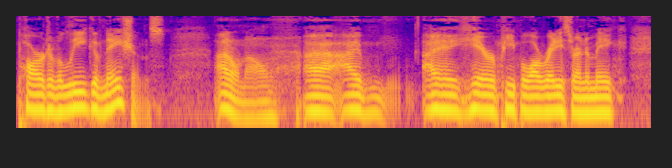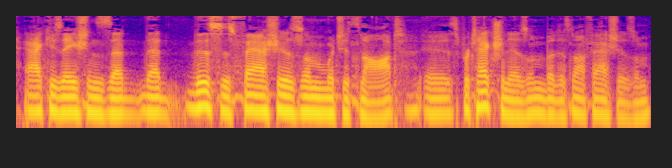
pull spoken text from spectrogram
part of a league of nations. I don't know. I, I I hear people already starting to make accusations that that this is fascism, which it's not. It's protectionism, but it's not fascism.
